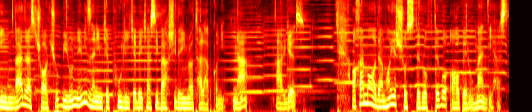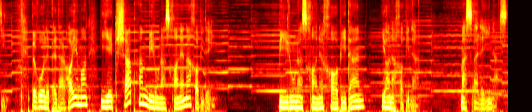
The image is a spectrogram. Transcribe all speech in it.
اینقدر از چارچوب بیرون نمی‌زنیم که پولی که به کسی بخشیده ایم را طلب کنیم. نه هرگز. آخر ما آدم های شسته رفته و آبرومندی هستیم. به قول پدرهایمان یک شب هم بیرون از خانه نخوابیده ایم. بیرون از خانه خوابیدن یا نخوابیدن؟ مسئله این است.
